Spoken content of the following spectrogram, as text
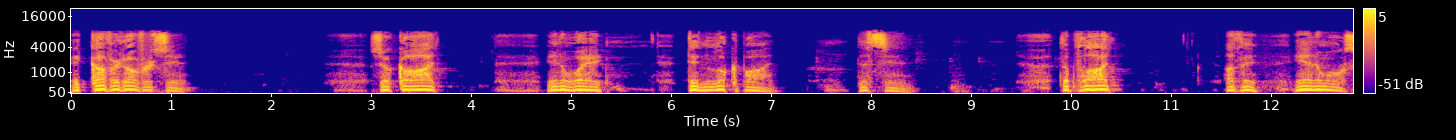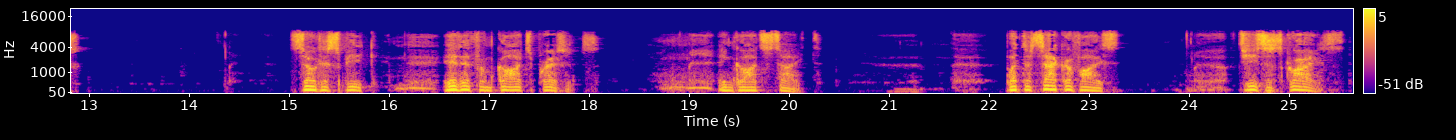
it covered over sin. So God, in a way, didn't look upon the sin. The blood of the animals, so to speak, hid it from God's presence in God's sight. But the sacrifice of Jesus Christ,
